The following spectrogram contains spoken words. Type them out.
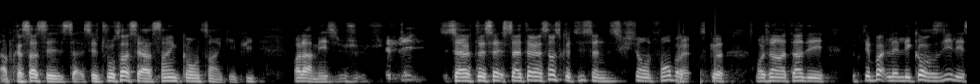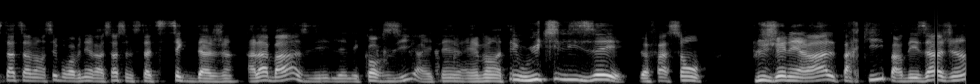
Après ça, c'est ça- c'est toujours ça, c'est à 5 contre 5. Et puis, voilà, mais c'est int- c'est- c'est intéressant ce que tu dis, c'est une discussion de fond parce Ouais. que moi, j'entends des. Écoutez, pas, les, les Corsi, les stats avancées, pour revenir à ça, c'est une statistique d'agent. À la base, les, les, les Corsi a été inventé ou utilisé de façon plus générale par qui? Par des agents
